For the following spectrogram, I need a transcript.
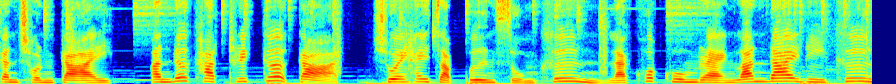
กันชนไก Undercut Trigger Guard ช่วยให้จับปืนสูงขึ้น และควบคุมแรงลั่นได้ดีขึ้น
